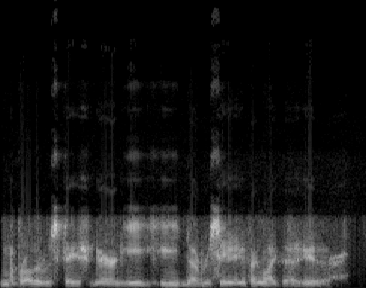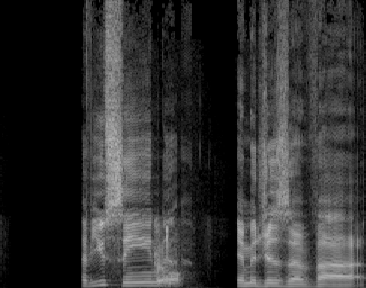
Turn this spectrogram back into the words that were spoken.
My brother was stationed there, and he he'd never seen anything like that either. Have you seen So- images of uh,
